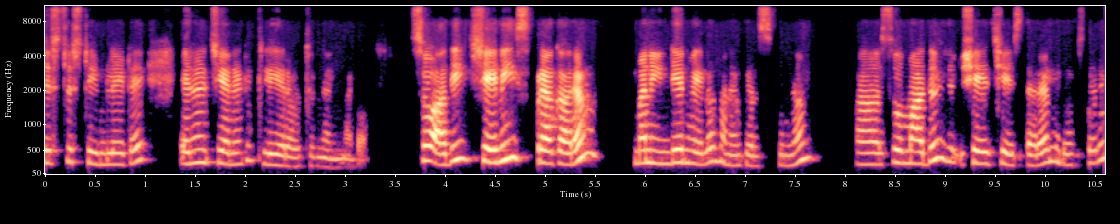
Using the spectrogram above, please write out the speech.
జస్ట్ స్టిమ్యులేట్ అయ్యి ఎనర్జీ అనేది క్లియర్ అవుతుంది అనమాట సో అది చైనీస్ ప్రకారం మన ఇండియన్ వేలో మనం తెలుసుకుందాం. సో మాధు షేర్ చేస్తారా మీరు ఒకసారి?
